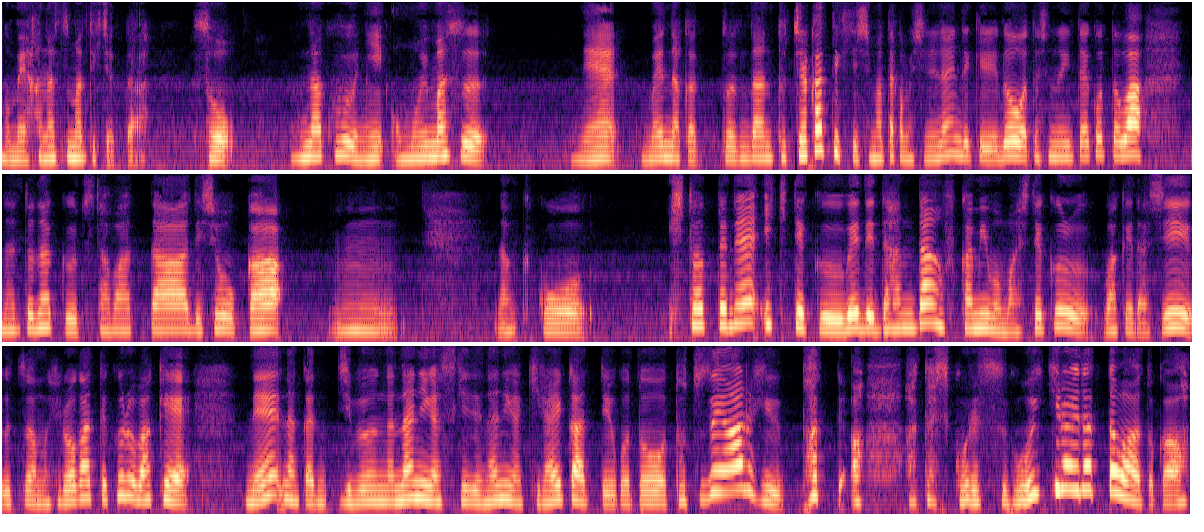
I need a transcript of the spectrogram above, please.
ごめん鼻詰まってきちゃった。そうそんな風に思います。ね、ごめんなんかだんだんとちらかってきてしまったかもしれないんだけれど私の言いたいことはなんとなく伝わったでしょうか？うん、なんかこう人ってね生きていく上でだんだん深みも増してくるわけだし器も広がってくるわけ。ねなんか自分が何が好きで何が嫌いかっていうことを突然ある日パッてあ私これすごい嫌いだったわとか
